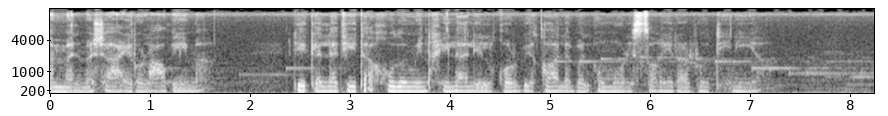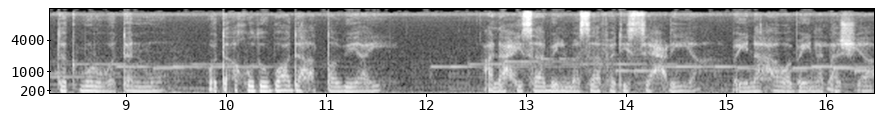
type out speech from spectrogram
أما المشاعر العظيمة تلك التي تأخذ من خلال القرب قالب الأمور الصغيرة الروتينية. تكبر وتنمو وتأخذ بعدها الطبيعي على حساب المسافة السحرية بينها وبين الأشياء.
